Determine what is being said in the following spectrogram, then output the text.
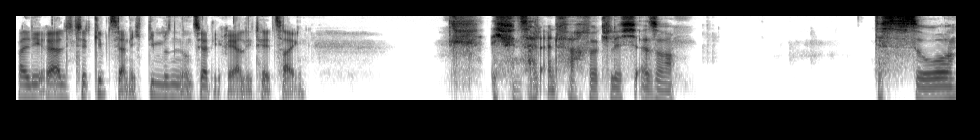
Weil die Realität gibt es ja nicht. Die müssen uns ja die Realität zeigen. Ich finde es halt einfach wirklich, also, das ist so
